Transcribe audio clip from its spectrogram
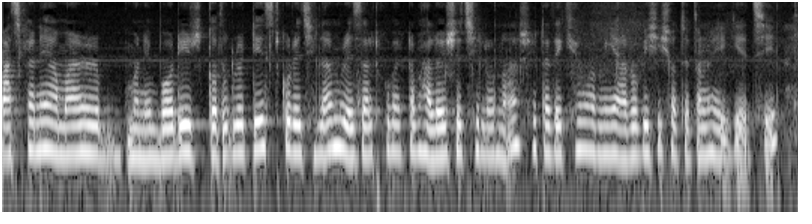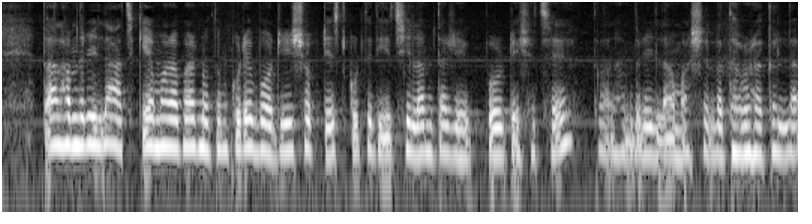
মাঝখানে আমার মানে বডির কতগুলো টেস্ট করেছিলাম রেজাল্ট খুব একটা ভালো এসেছিল না। সেটা দেখেও আমি আরও বেশি সচেতন হয়ে গিয়েছি। তো আলহামদুলিল্লাহ, আজকে আমার আবার নতুন করে বডির সব টেস্ট করতে দিয়েছিলাম, তার রিপোর্ট এসেছে। তো আলহামদুলিল্লাহ মার্শাল্লাহ তাবরাকাল্লাহ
